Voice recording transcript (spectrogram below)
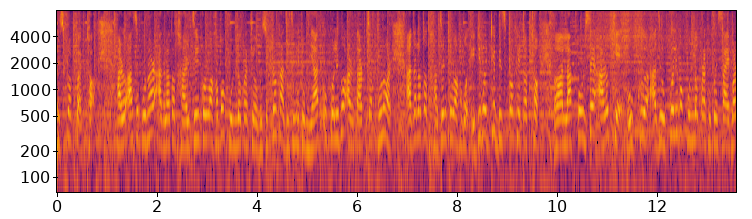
বিস্ফোৰক তথ্য। আৰু আজি পুনৰ আদালতত হাজিৰ কৰোৱা হ'ব ষোল্লগৰাকী অভিযুক্তক। আজি যিহেতু ম্যাদ উকলিব আৰু তাৰপিছত পুনৰ আদালতত হাজিৰ কৰোৱা হ'ব। ইতিমধ্যে বিস্ফোৰক সেই তথ্য লাভ কৰিছে আৰক্ষীয়ে। আজি উকলিব ষোল্লগৰাকীকৈ চাইবাৰ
